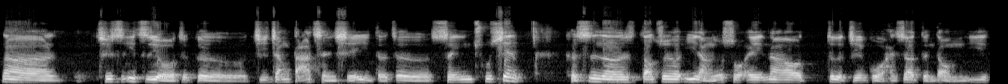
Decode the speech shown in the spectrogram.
那其实一直有这个即将达成协议的这声音出现，可是呢，到最后伊朗又说，哎，那这个结果还是要等到我们一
